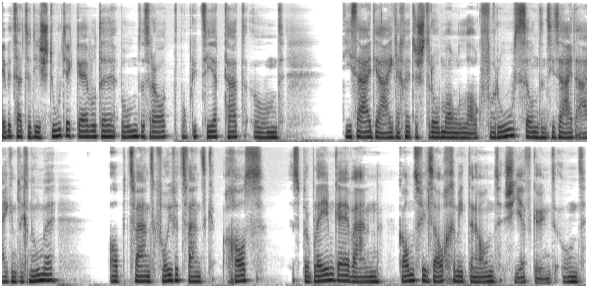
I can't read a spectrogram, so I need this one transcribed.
Eben, es hat ja die Studie gegeben, die der Bundesrat publiziert hat und die sagt ja eigentlich nicht eine Strommangellage voraus, sondern sie sagt eigentlich nur, ab 2025 kann es ein Problem geben, wenn ganz viele Sachen miteinander schief gehen. Und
